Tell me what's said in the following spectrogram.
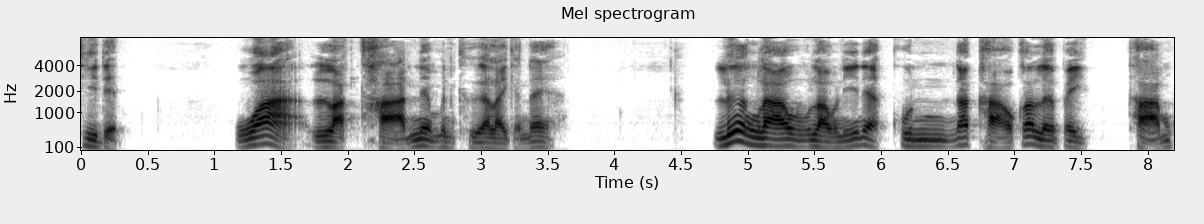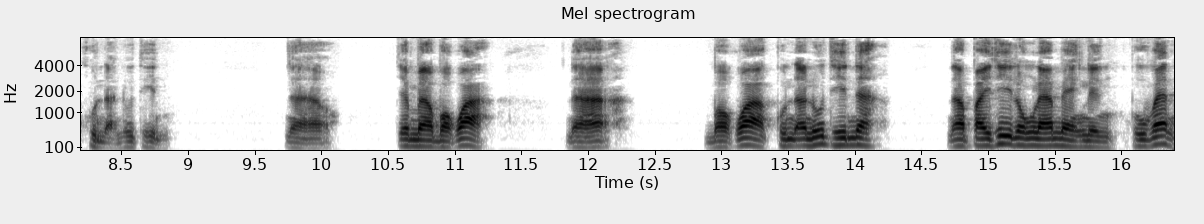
ทีเด็ด ว่าหลักฐานเนี่ยมันคืออะไรกันแน่ เรื่องราวเหล่านี้เนี่ยคุณนักข่าวก็เลยไปถามคุณอนุทินนะเจมแมวบอกว่านะบอกว่าคุณอนุทินเนี่ยนะไปที่โรงแรมแห่งหนึ่งภูแว่น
